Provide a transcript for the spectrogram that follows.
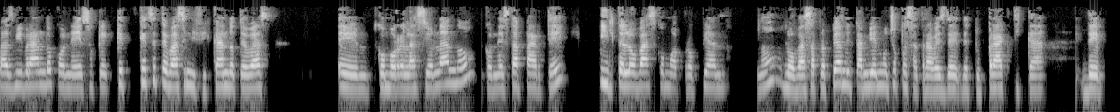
vas vibrando con eso, ¿qué, qué, se te va significando? Te vas em, como relacionando con esta parte y te lo vas como apropiando, ¿no? Lo vas apropiando y también mucho pues a través de, de tu práctica, de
